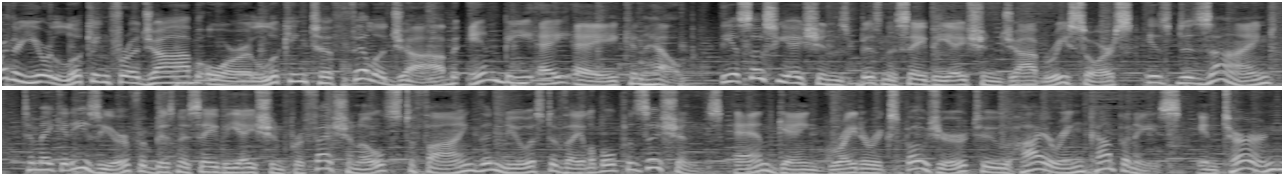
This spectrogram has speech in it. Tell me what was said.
Whether you're looking for a job or looking to fill a job, NBAA can help. The association's business aviation job resource is designed to make it easier for business aviation professionals to find the newest available positions and gain greater exposure to hiring companies. In turn,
